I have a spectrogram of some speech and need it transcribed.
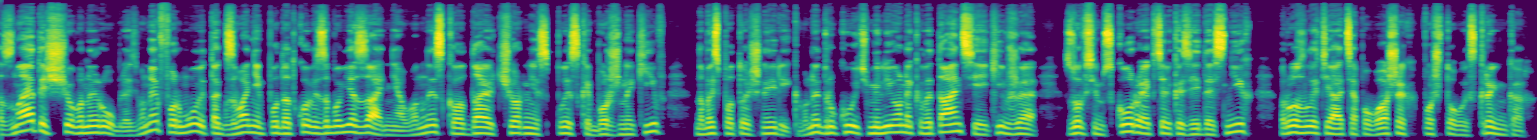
Знаєте, що вони роблять? Вони формують так звані податкові зобов'язання. Вони складають чорні списки боржників на весь поточний рік. Вони друкують мільйони квитанцій, які вже зовсім скоро, як тільки зійде сніг, розлетяться по ваших поштових скриньках.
